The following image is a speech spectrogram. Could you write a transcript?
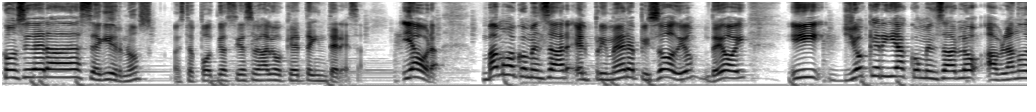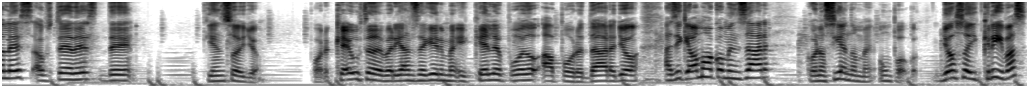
considera seguirnos este podcast si eso es algo que te interesa. Y ahora, Vamos a comenzar el primer episodio de hoy y yo quería comenzarlo hablándoles a ustedes de quién soy yo. ¿Por qué ustedes deberían seguirme y qué le puedo aportar yo? Así que vamos a comenzar conociéndome un poco. Yo soy Cribas,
